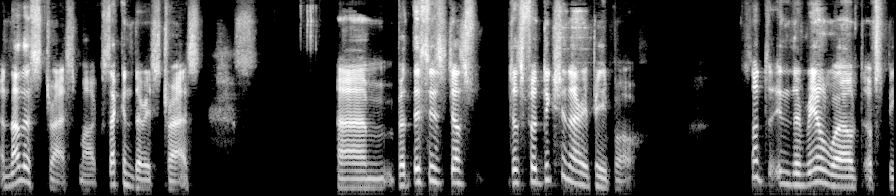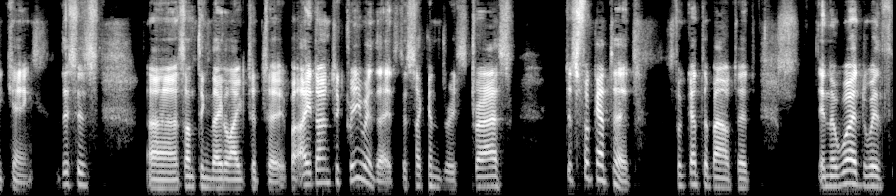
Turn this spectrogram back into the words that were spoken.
another stress mark, secondary stress. Um, but this is just just for dictionary people. It's not in the real world of speaking. This is uh, something they like to do, but I don't agree with it. The secondary stress, just forget it. Forget about it. In a word with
